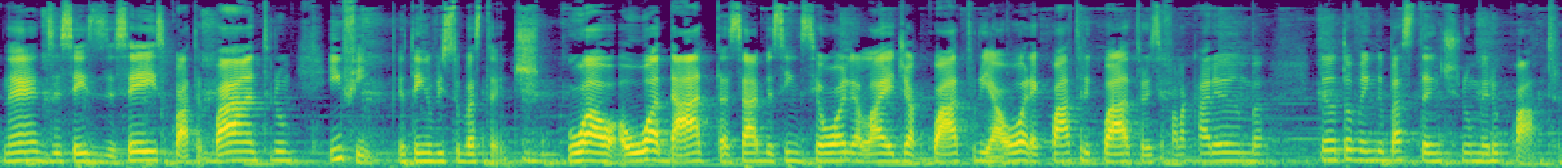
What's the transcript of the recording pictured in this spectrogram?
né? 16, 16, 4, 4, enfim, eu tenho visto bastante. Ou a, ou a data, sabe? Assim, você olha lá, é dia 4 e a hora é 4 e 4, aí você fala, caramba. Então eu tô vendo bastante número 4.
